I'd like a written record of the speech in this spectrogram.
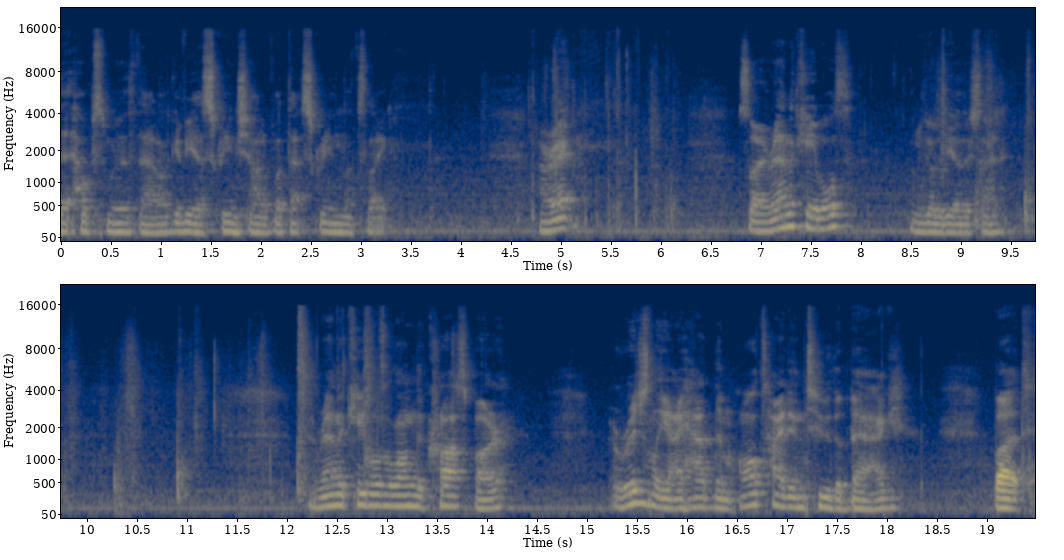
that helps smooth that. I'll give you a screenshot of what that screen looks like. All right. So I ran the cables. Let me go to the other side. I ran the cables along the crossbar originally I had them all tied into the bag, but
